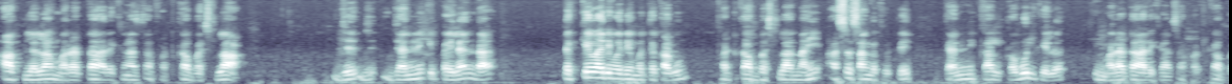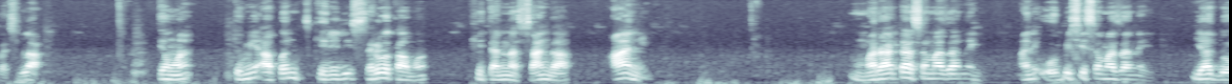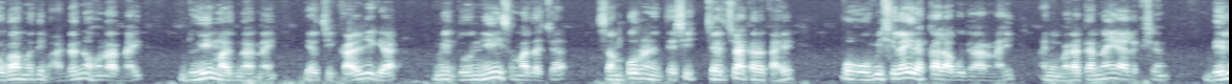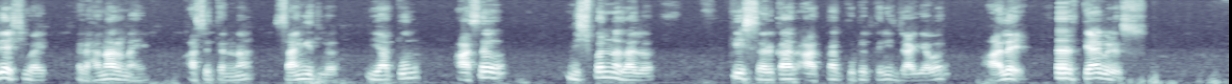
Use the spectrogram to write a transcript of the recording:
आपल्याला मराठा आरक्षणाचा फटका बसला. जे ज्यांनी की पहिल्यांदा टक्केवारीमध्ये मतं काढून फटका बसला नाही असं सांगत होते त्यांनी काल कबूल केलं की मराठा आरक्षणाचा फटका बसला. तेव्हा तुम्ही आपण केलेली सर्व कामं ही त्यांना सांगा आणि मराठा समाजाने आणि ओबीसी समाजाने या दोघांमध्ये भांडणं होणार नाहीत दुही माजणार नाही याची काळजी घ्या. मी दोन्ही समाजाच्या संपूर्ण नेत्याशी चर्चा करत आहे. व ओबीसीलाही धक्का लागू देणार नाही आणि मराठ्यांनाही आरक्षण दिल्याशिवाय राहणार नाही असं त्यांना सांगितलं. यातून असं निष्पन्न झालं की सरकार आता कुठेतरी जाग्यावर आलंय. तर त्यावेळेस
